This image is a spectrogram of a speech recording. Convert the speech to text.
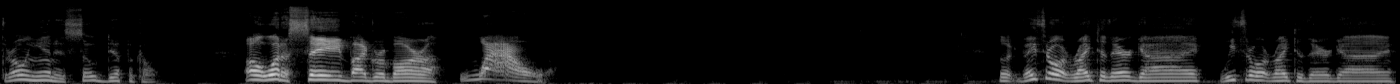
throwing in is so difficult. Oh, what a save by Grabara. Wow. Look, they throw it right to their guy. We throw it right to their guy.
